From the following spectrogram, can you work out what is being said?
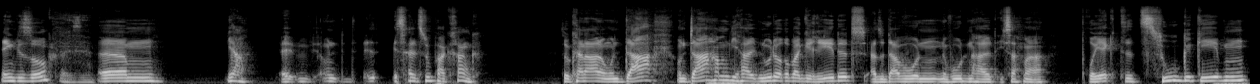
Irgendwie so. Ähm, ja, äh, und äh, ist halt super krank. So, keine Ahnung. Und da, und da haben die halt nur darüber geredet, also da wurden, wurden halt, ich sag mal, Projekte zugegeben,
